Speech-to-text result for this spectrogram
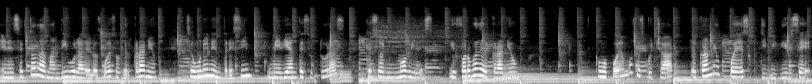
en excepto la mandíbula de los huesos del cráneo, se unen entre sí mediante estructuras que son inmóviles y forma del cráneo. Como podemos escuchar, el cráneo puede subdividirse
